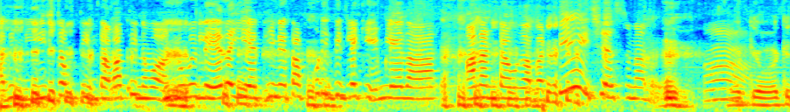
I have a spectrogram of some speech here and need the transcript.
అది నీ ఇష్టం తింటావా తినవా? నువ్వు లేదా ఏ తినేటప్పుడు దీంట్లోకి ఏం లేదా అని అంటావు కాబట్టి చేస్తున్నాను. Okay okay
